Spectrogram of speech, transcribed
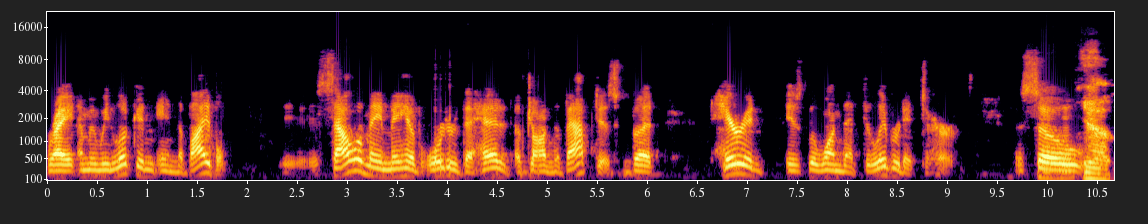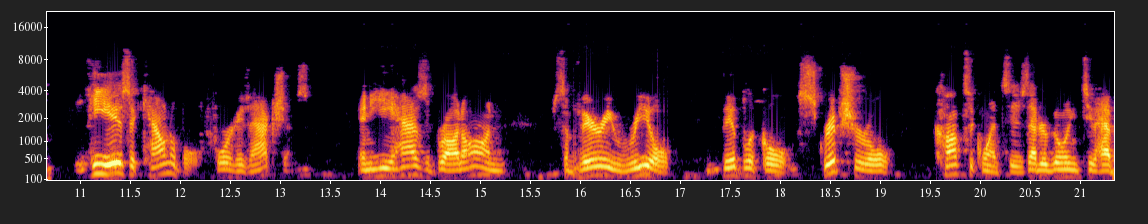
right? I mean, we look in, in the Bible. Salome may have ordered the head of John the Baptist, but Herod is the one that delivered it to her. So mm-hmm. yeah. he is accountable for his actions. And he has brought on some very real biblical, scriptural consequences that are going to have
